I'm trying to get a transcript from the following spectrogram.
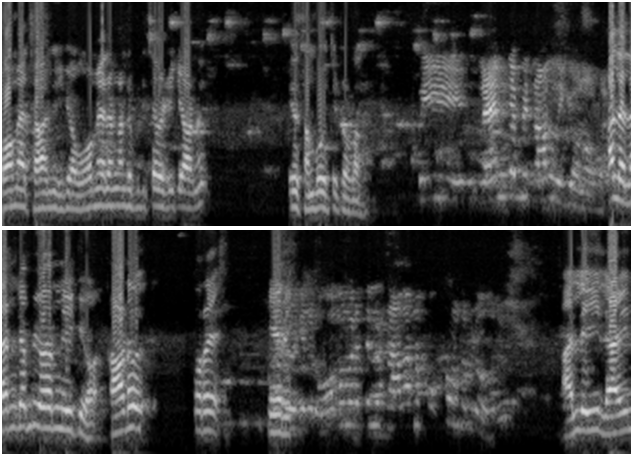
ഓമ ചാഞ്ഞിരിക്കുക ഓമേലം കണ്ട് പിടിച്ച വഴിക്കാണ് ഇത് സംഭവിച്ചിട്ടുള്ളത്. അല്ല ലൻ കമ്പി ഉയർന്നിരിക്കുക കാട് കുറെ കയറി. അല്ല ഈ ലൈൻ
